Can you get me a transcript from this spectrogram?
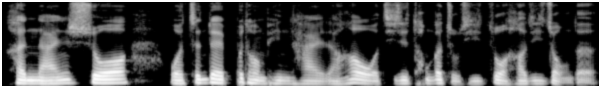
很难说我针对不同平台，然后我其实同个主题做好几种的。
